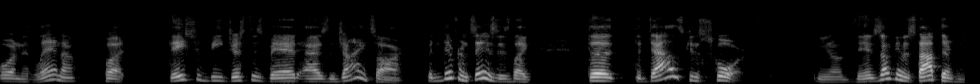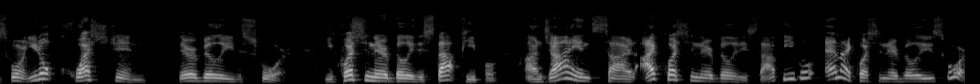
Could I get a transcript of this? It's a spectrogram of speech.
on Atlanta, but they should be just as bad as the Giants are. But the difference is, is like the the Dallas can score. You know, there's nothing to stop them from scoring. You don't question their ability to score. You question their ability to stop people. On Giants' side, I question their ability to stop people and I question their ability to score.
